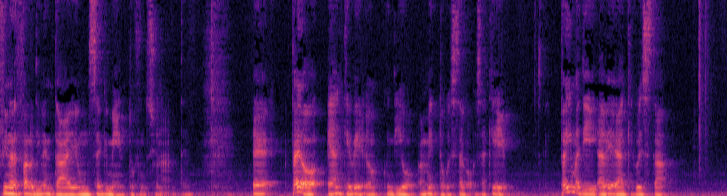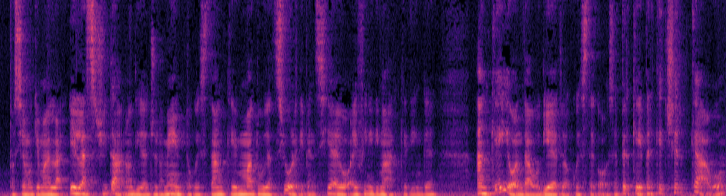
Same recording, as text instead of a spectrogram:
fino a farlo diventare un segmento funzionante. Eh, però è anche vero, quindi io ammetto questa cosa, che prima di avere anche questa, possiamo chiamarla elasticità no, di ragionamento, questa anche maturazione di pensiero ai fini di marketing, anche io andavo dietro a queste cose. Perché? Perché cercavo,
